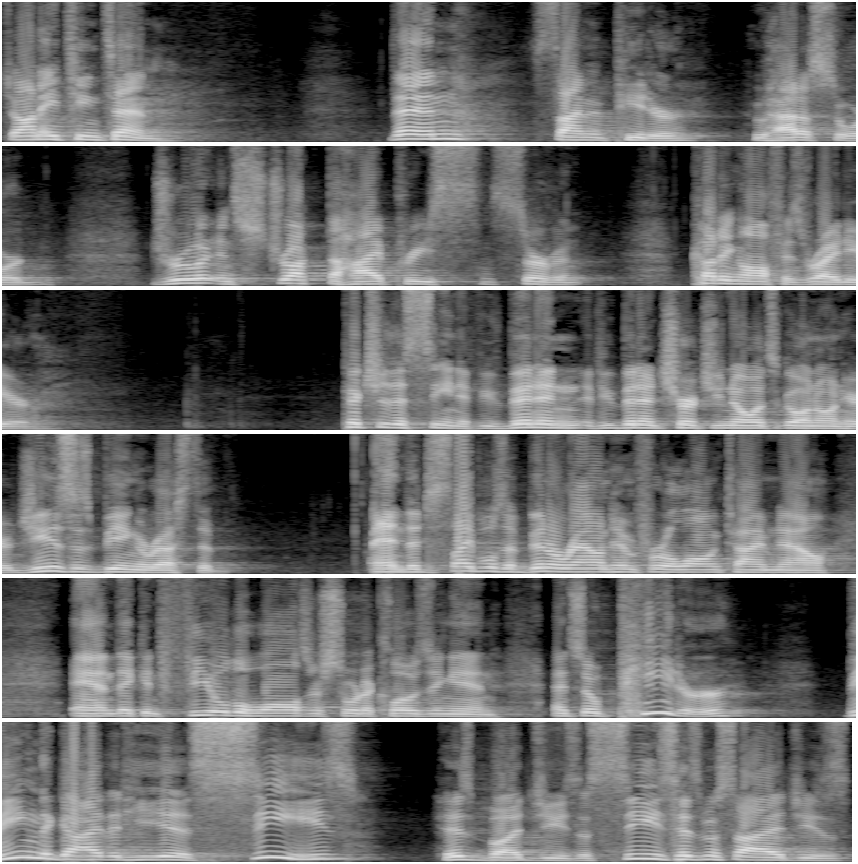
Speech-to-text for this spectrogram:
John 18:10. Then Simon Peter, who had a sword, drew it and struck the high priest's servant, cutting off his right ear. Picture this scene. If you've been in, if you've been in church, you know what's going on here. Jesus is being arrested, and the disciples have been around him for a long time now, and they can feel the walls are sort of closing in. And so Peter, being the guy that he is, sees his bud Jesus, sees his Messiah Jesus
